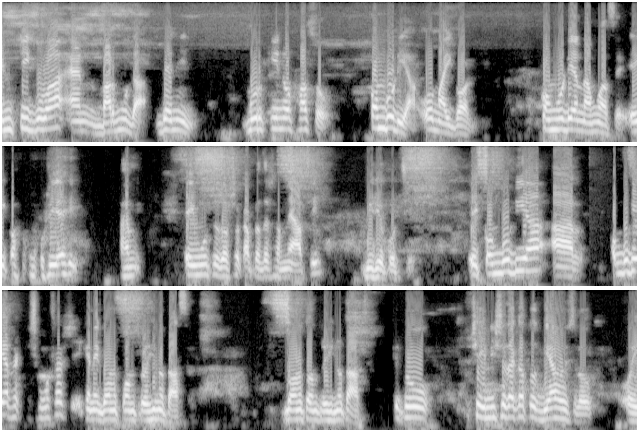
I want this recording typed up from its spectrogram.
Antigua and Bermuda Benin. Burkina Faso, Cambodia, oh my god, কম্বোডিয়ার নামও আছে। এই কম্বোডিয়াই আমি এই মুহূর্তে দর্শক আপনাদের সামনে আছি ভিডিও করছি। এই কম্বোডিয়া আর কম্বোডিয়ার একটা সমস্যা এখানে গণতন্ত্রহীনতা আছে। গণতন্ত্রহীনতা আছে। কিন্তু সেই নিষেধাজ্ঞা তো দেওয়া হয়েছিল ওই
